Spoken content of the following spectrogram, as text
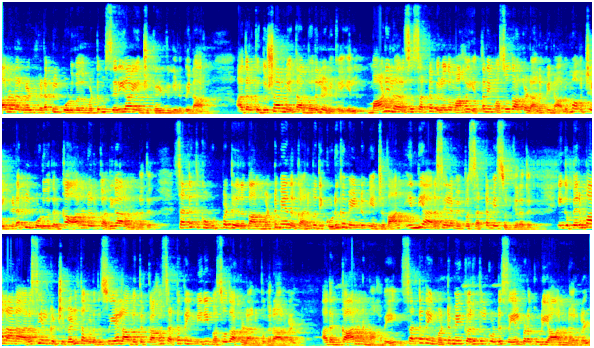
ஆளுநர்கள் கிடப்பில் போடுவது மட்டும் சரியா? என்று கேள்வி எழுப்பினார். அதற்கு துஷார் மேத்தா பதிலளிக்கையில் மாநில அரசு சட்டவிரோதமாக எத்தனை மசோதாக்கள் அனுப்பினாலும் அவற்றை கிடப்பில் போடுவதற்கு ஆளுநருக்கு அதிகாரம் உள்ளது. சட்டத்துக்கு உட்பட்டு இருந்தால் மட்டுமே அதற்கு அனுமதி கொடுக்க வேண்டும் என்றுதான் இந்திய அரசியலமைப்பு சட்டமே சொல்கிறது. இங்கு பெரும்பாலான அரசியல் கட்சிகள் தங்களது சுய லாபத்திற்காக சட்டத்தை மீறி மசோதாக்கள் அனுப்புகிறார்கள். அதன் காரணமாகவே சட்டத்தை மட்டுமே கருத்தில் கொண்டு செயல்படக்கூடிய ஆளுநர்கள்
